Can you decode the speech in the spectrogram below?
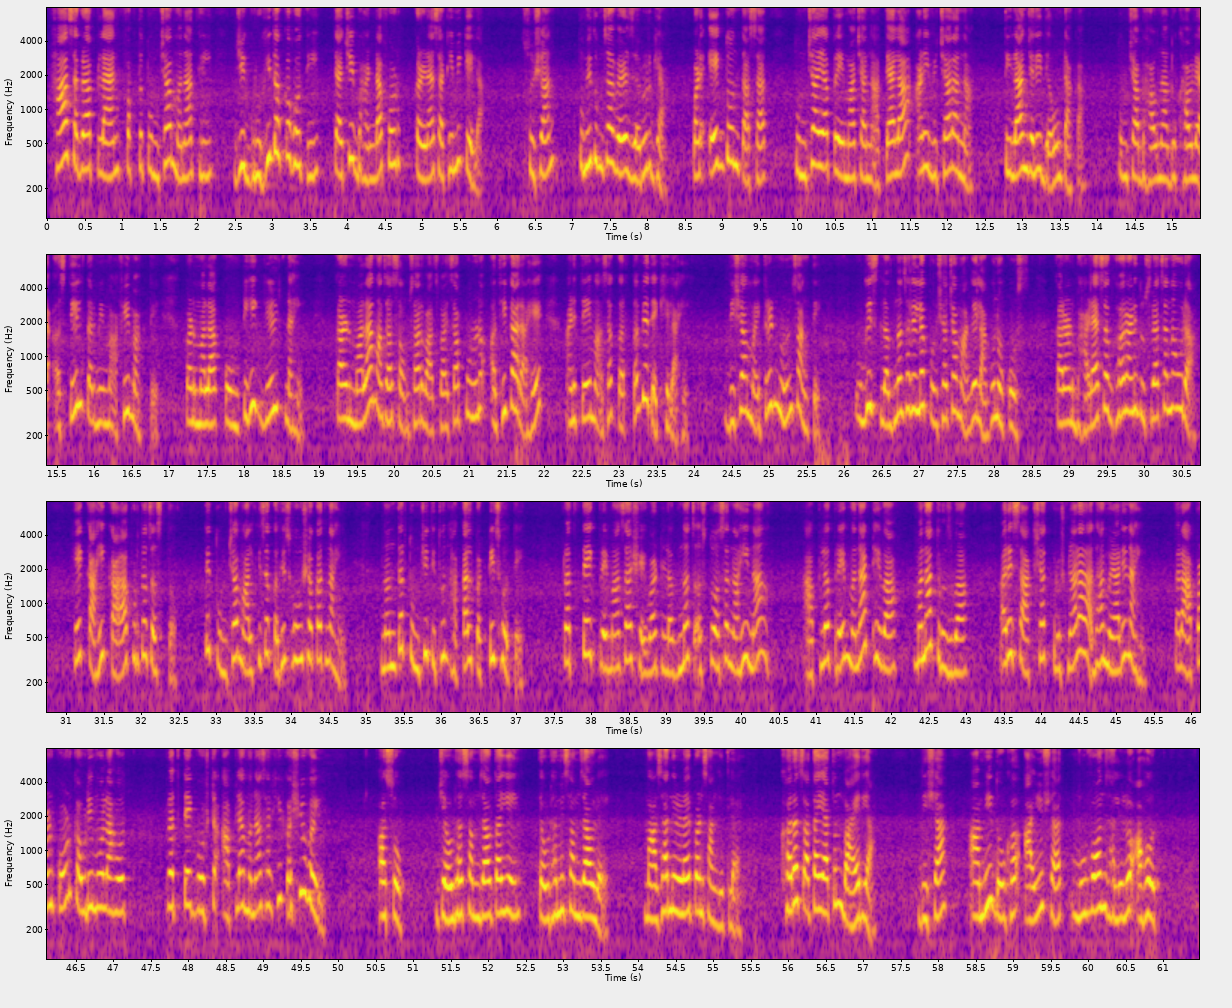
हा सगळा प्लॅन फक्त तुमच्या मनातली जी गृहितकं होती त्याची भांडाफोड करण्यासाठी मी केला. सुशांत तुम्ही तुमचा वेळ जरूर घ्या पण एक दोन तासात तुमच्या या प्रेमाच्या नात्याला आणि विचारांना तिलांजली देऊन टाका. तुमच्या भावना दुखावल्या असतील तर मी माफी मागते पण मला कोणतीही गिल्ट नाही कारण मला माझा संसार वाचवायचा पूर्ण अधिकार आहे आणि ते माझं कर्तव्य देखील आहे. दिशा मैत्रीण म्हणून सांगते. उगीच लग्न झालेल्या पुरुषाच्या मागे लागू नकोस. कारण भाड्याचं घर आणि दुसऱ्याचा नवरा हे काही काळापुरतंच असतं. ते तुमच्या मालकीचं कधीच होऊ शकत नाही. नंतर तुमची तिथून हकालपट्टीच होते. प्रत्येक प्रेमाचा शेवट लग्नच असतो असं नाही ना? आपलं प्रेम मनात ठेवा मनात रुजवा. अरे साक्षात कृष्णाला राधा मिळाली नाही तर आपण कोण कवडीमोल आहोत? प्रत्येक गोष्ट आपल्या मनासारखी कशी होईल? असो जेवढं समजावता येईल तेवढं मी समजावलं आहे माझा निर्णय पण सांगितला आहे खरंच आता यातून बाहेर या. दिशा आम्ही दोघं आयुष्यात मूव्ह ऑन झालेलो आहोत.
